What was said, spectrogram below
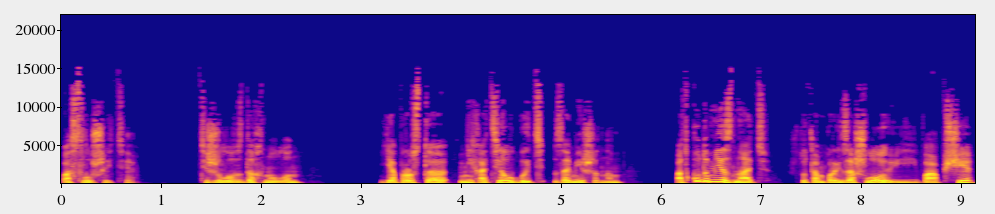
«Послушайте», — тяжело вздохнул он, — «я просто не хотел быть замешанным. Откуда мне знать, что там произошло и вообще?»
